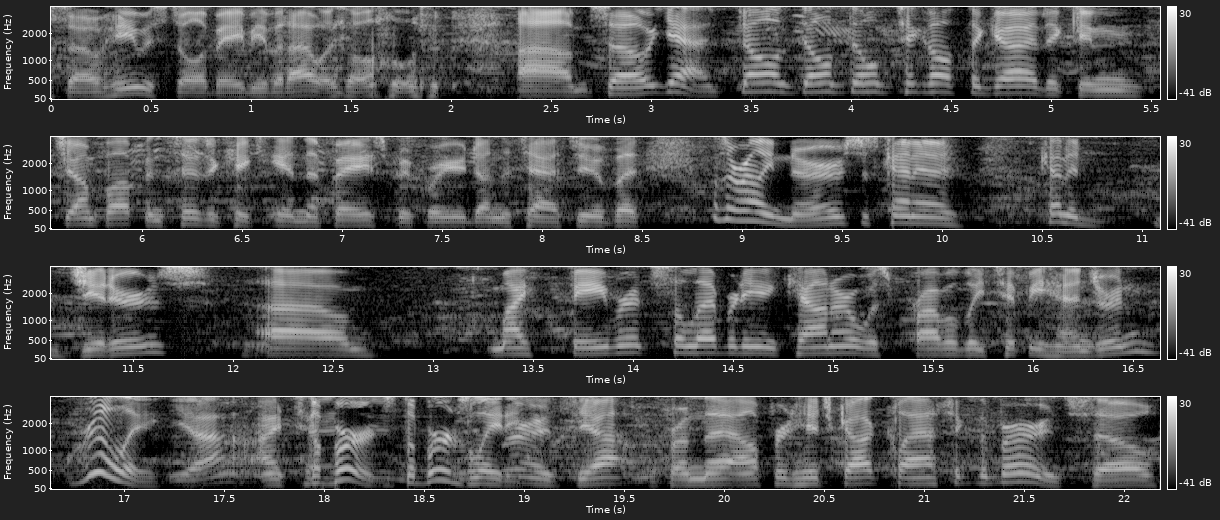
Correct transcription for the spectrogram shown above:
so he was still a baby, but I was old. Um, so yeah, don't don't don't tick off the guy that can jump up and scissor kick you in the face before you're done the tattoo. But it wasn't really nerves, just kind of kind of jitters. Um, my favorite celebrity encounter was probably Tippi Hedren. really? Yeah, I The birds, the birds lady. Birds, yeah, from the Alfred Hitchcock classic, The Birds. So,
